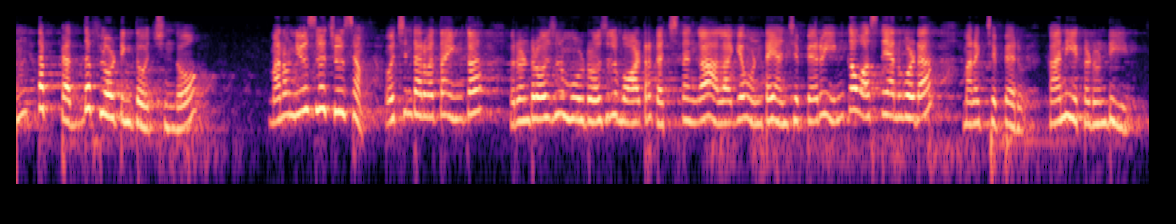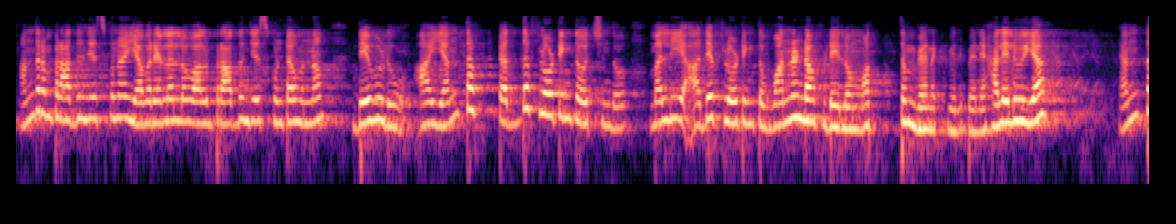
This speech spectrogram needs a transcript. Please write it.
ఎంత పెద్ద ఫ్లోటింగ్తో వచ్చిందో మనం న్యూస్లో చూసాం వచ్చిన తర్వాత ఇంకా రెండు రోజులు మూడు రోజులు వాటర్ ఖచ్చితంగా అలాగే ఉంటాయి అని చెప్పారు. ఇంకా వస్తాయి అని కూడా మనకు చెప్పారు. కానీ ఇక్కడుండి అందరం ప్రార్థన చేసుకున్నాం ఎవరెళ్ళల్లో వాళ్ళు ప్రార్థన చేసుకుంటా ఉన్నాం. దేవుడు ఆ ఎంత పెద్ద ఫ్లోటింగ్తో వచ్చిందో మళ్ళీ అదే ఫ్లోటింగ్తో వన్ అండ్ హాఫ్ డేలో మొత్తం వెనక్కి వెళ్ళిపోయినాయి. హలెలుయా ఎంత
